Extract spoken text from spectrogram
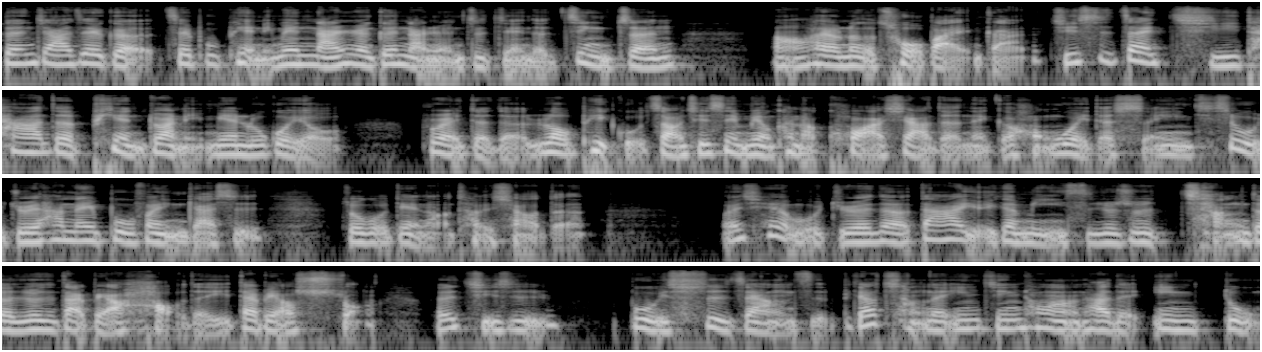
增加这个这部片里面男人跟男人之间的竞争，然后还有那个挫败感。其实，在其他的片段里面，如果有 Brad 的露屁股照，其实也没有看到胯下的那个宏伟的身影。其实，我觉得他那部分应该是。做过电脑特效的，而且我觉得大家有一个迷思，就是长的就是代表好的，也代表爽，而其实不是这样子。比较长的阴茎，通常它的硬度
